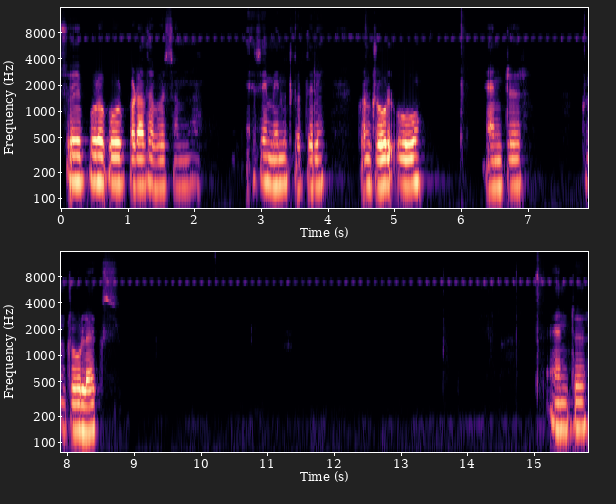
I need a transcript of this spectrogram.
सो ये पूरा कोड पड़ा था बस हमने। ऐसे मेहनत करते रहे। Control O enter control X enter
